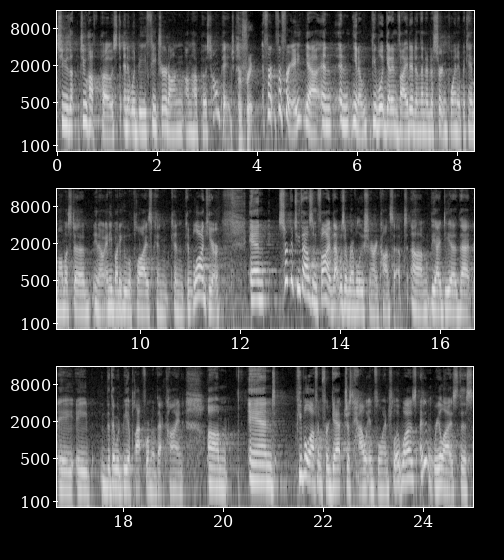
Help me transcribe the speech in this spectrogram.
to the, to HuffPost, and it would be featured on on the HuffPost homepage for free. For, for free, yeah, and and you know people would get invited, and then at a certain point it became almost a you know anybody who applies can can can blog here. And circa 2005, that was a revolutionary concept. Um, the idea that a, a that there would be a platform of that kind, um, and people often forget just how influential it was. I didn't realize this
